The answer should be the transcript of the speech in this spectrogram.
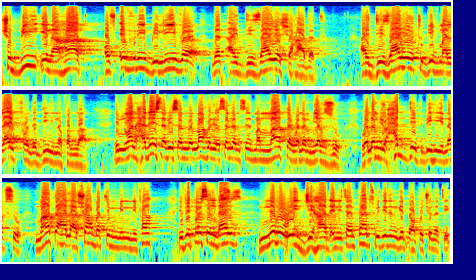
should be in a heart of every believer that I desire shahadat. I desire to give my life for the deen of Allah. In one hadith, Nabi sallallahu alayhi wasallam says, "Man mata walam yaghzu, walam yuhaddith bihi nafsu, mata ala shu'batin min nifaq." If a person dies, never wage jihad anytime. Perhaps we didn't get the opportunity.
